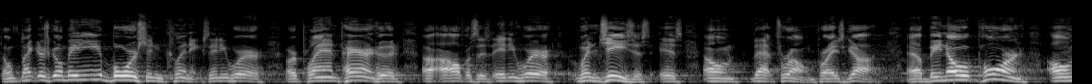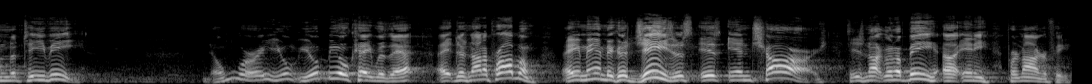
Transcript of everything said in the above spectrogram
Don't think there's going to be any abortion clinics anywhere or Planned Parenthood uh, offices anywhere when Jesus is on that throne. Praise God. There'll be no porn on the TV. Don't worry, you'll, you'll be okay with that. There's not a problem. Amen. Because Jesus is in charge. There's not going to be uh, any pornography.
